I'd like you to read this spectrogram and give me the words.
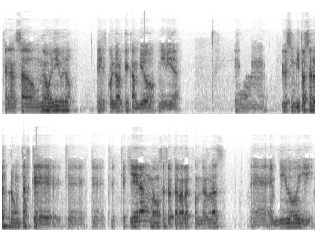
que ha lanzado un nuevo libro, El color que cambió mi vida. Em, les invito a hacer las preguntas que, que, quieran. Vamos a tratar de responderlas eh, en vivo y,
